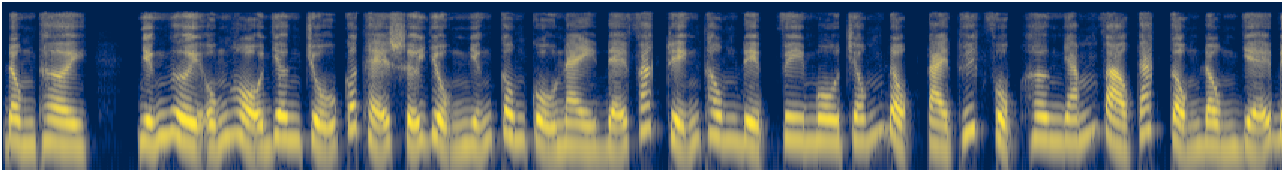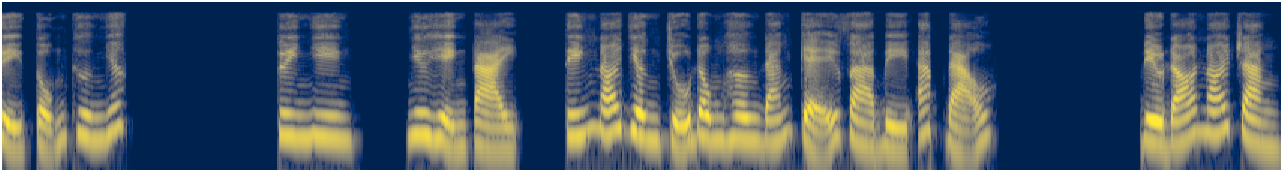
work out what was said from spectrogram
Đồng thời, những người ủng hộ dân chủ có thể sử dụng những công cụ này để phát triển thông điệp vi mô chống độc tài thuyết phục hơn nhắm vào các cộng đồng dễ bị tổn thương nhất. Tuy nhiên, như hiện tại, tiếng nói dân chủ đông hơn đáng kể và bị áp đảo. Điều đó nói rằng,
